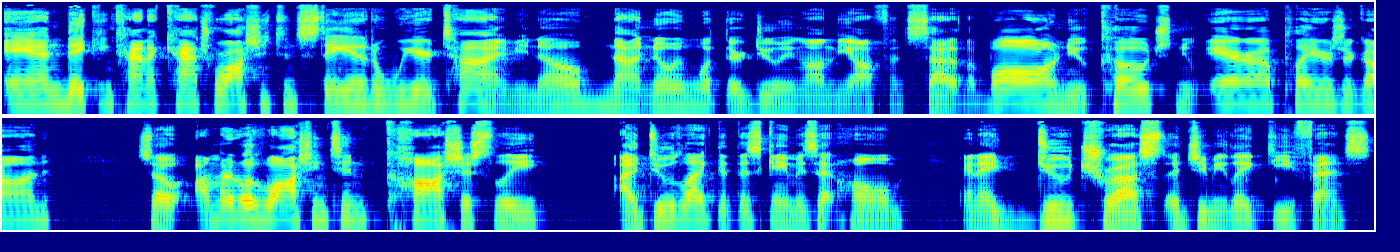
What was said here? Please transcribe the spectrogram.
and they can kind of catch Washington State at a weird time, you know, not knowing what they're doing on the offense side of the ball. New coach, new era, players are gone. So I'm going to go with Washington cautiously. I do like that this game is at home, and I do trust a Jimmy Lake defense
